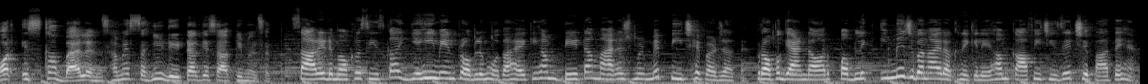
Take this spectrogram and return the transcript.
और इसका बैलेंस हमें सही डेटा के साथ ही मिल सकता है। सारे डेमोक्रेसीज का यही मेन प्रॉब्लम होता है कि हम डेटा मैनेजमेंट में पीछे पड़ जाते हैं। प्रोपोगेंडा और पब्लिक इमेज बनाए रखने के लिए हम काफ़ी चीज़ें छिपाते हैं।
